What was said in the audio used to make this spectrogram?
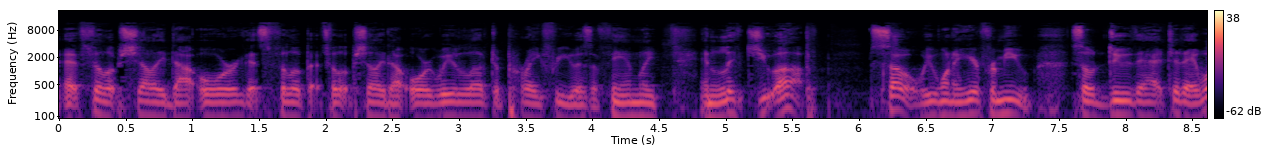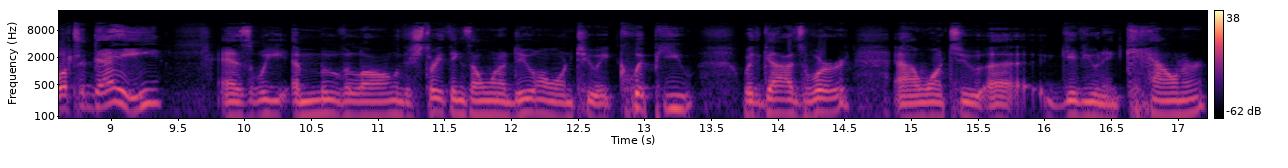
at philipshelley.org. That's philip at philipshelley.org. We love to pray for you as a family and lift you up. So we want to hear from you. So do that today. Well, today, as we move along, there's three things I want to do. I want to equip you with God's word. I want to uh, give you an encounter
